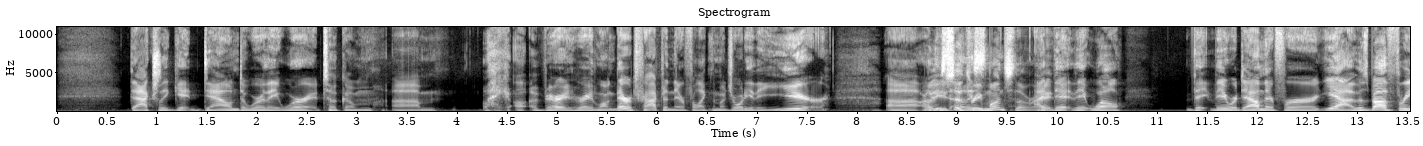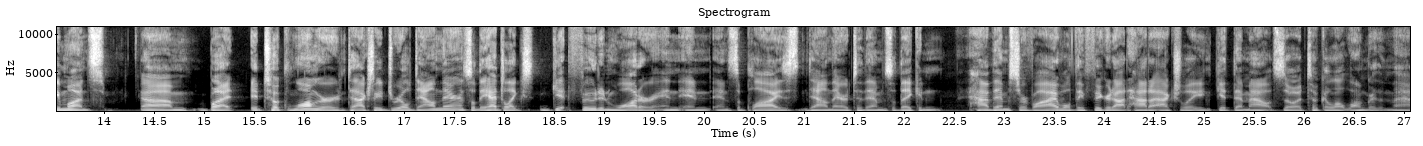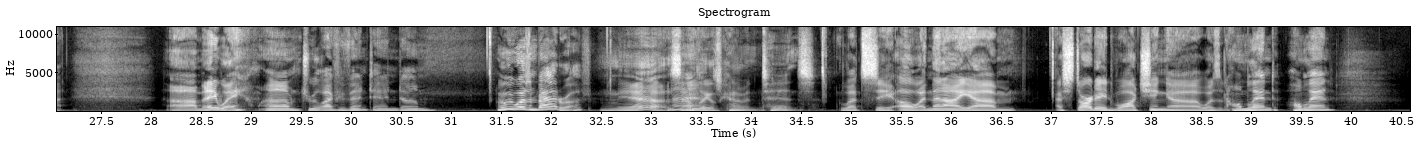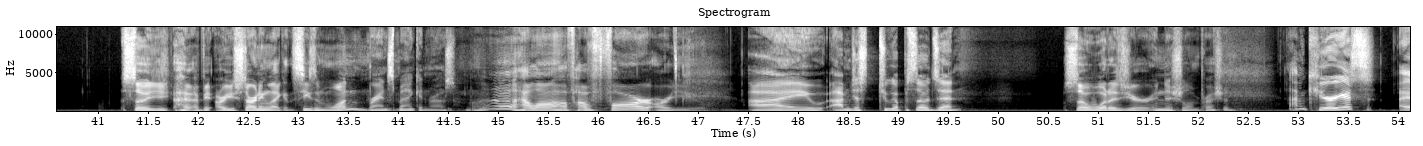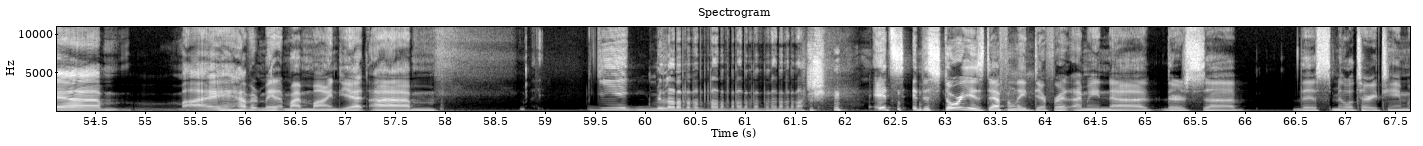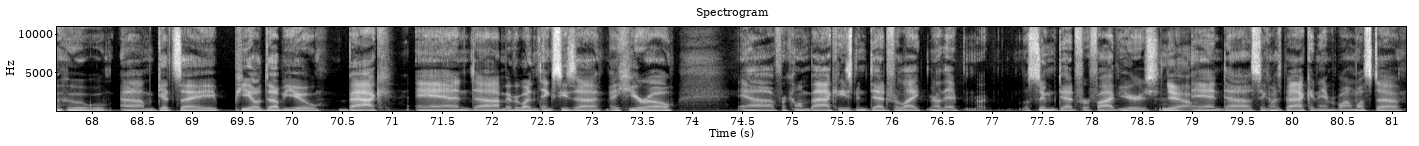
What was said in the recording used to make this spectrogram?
to actually get down to where they were, it took them um, like a, very, very long. They were trapped in there for like the majority of the year. Uh, Well, you said three months, though, I- right? they, they, well, they, they were down there for yeah, it was about three months. Um, but it took longer to actually drill down there, so they had to like get food and water and and and supplies down there to them, so they can have them survive while they figured out how to actually get them out. So it took a lot longer than that. Um, but anyway, um, true life event, and um, movie wasn't bad, Russ. Yeah, it sounds like it's kind of intense. Let's see. Oh, and then I um I started watching uh what is it Homeland? Homeland? So, you, have you, are you starting like at season one? Brand spanking Russ. Uh, how long? How, how far are you? I I'm just two episodes in. So, what is your initial impression? I'm curious. Um, I haven't made up my mind yet. Um, it's the story is definitely different. I mean, uh, there's uh, this military team who um, gets a POW back, and um, everyone thinks he's a, a hero uh, for coming back. He's been dead for like, or they assumed dead for five years. Yeah. and uh, so he comes back, and everyone wants to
